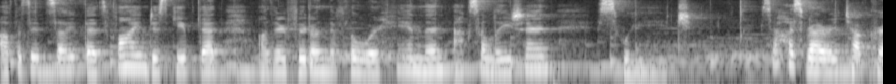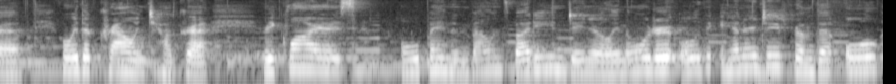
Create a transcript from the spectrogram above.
opposite side, that's fine. Just keep that other foot on the floor. And then exhalation, switch. Sahasrara chakra or the crown chakra requires open and balanced body in general in order all the energy from the all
